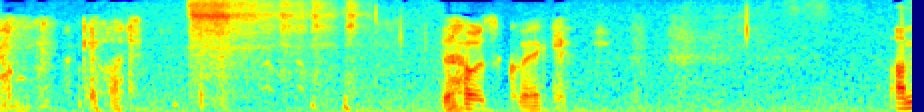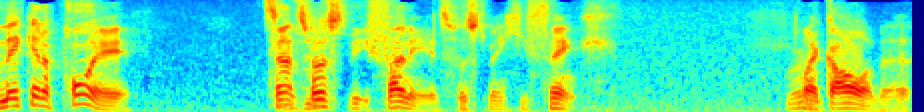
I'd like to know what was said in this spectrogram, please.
Oh my god. that was quick. I'm making a point. It's not supposed to be funny. It's supposed to make you think. Like all of it.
